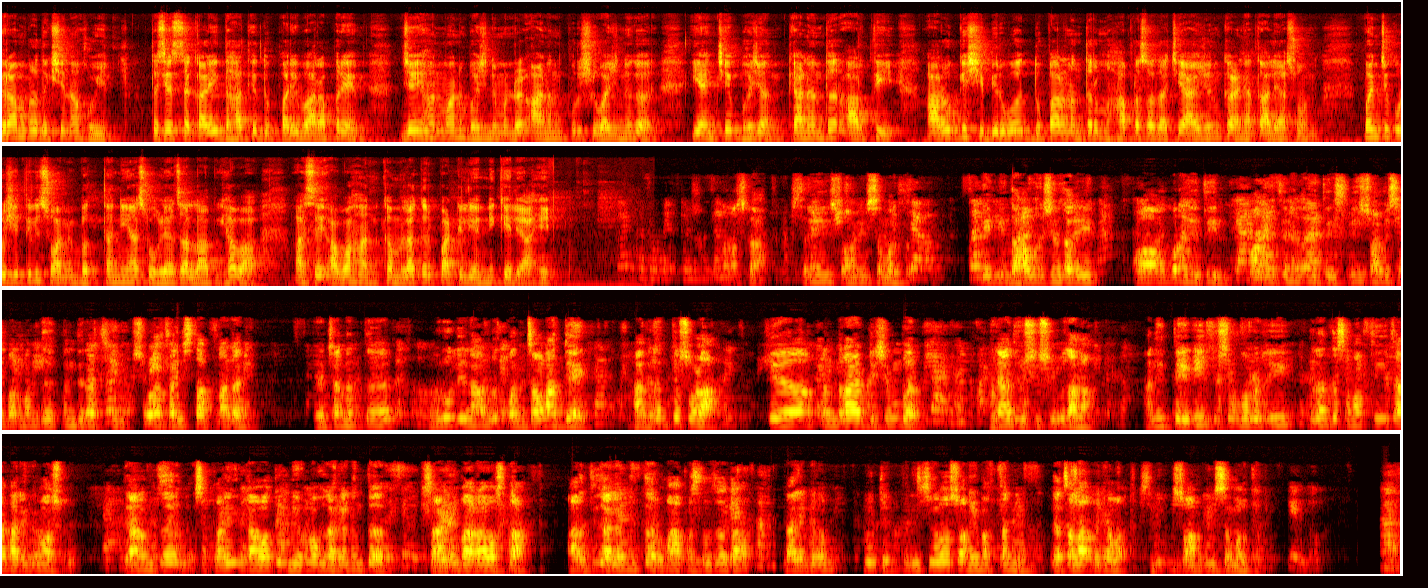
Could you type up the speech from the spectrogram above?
ग्रामप्रदक्षिणा होईल. तसेच सकाळी दहा ते दुपारी बारापर्यंत जय हनुमान भजनी मंडळ आनंदपूर शिवाजीनगर यांचे भजन त्यानंतर आरती आरोग्य शिबिर व दुपारनंतर महाप्रसादाचे आयोजन करण्यात आले असून पंचक्रोशीतील स्वामी भक्तांनी या सोहळ्याचा लाभ घ्यावा असे आवाहन कमलाकर पाटील यांनी केले आहे. नमस्कार. श्री स्वामी समर्थ. गेली दहा वर्ष झाली उमरा येथील पार्वतीनगर येथील श्री स्वामी समर्थ मंदिराची सोळा साली स्थापना झाली. त्याच्यानंतर गुरु लीला अमृत पंचावन्न अध्याय हा ग्रंथ सोळा ते पंधरा डिसेंबर या दिवशी सुरू झाला. आणि तेवीस डिसेंबर रोजी ग्रंथ समाप्तीचा कार्यक्रम असतो. त्यानंतर सकाळी गावातून निर्मोक झाल्यानंतर साडेबारा वाजता आरती झाल्यानंतर महाप्रसादाचा कार्यक्रम होतो. तरी सर्व स्वामी भक्तांनी त्याचा लाभ घ्यावा. श्री स्वामी समर्थ.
